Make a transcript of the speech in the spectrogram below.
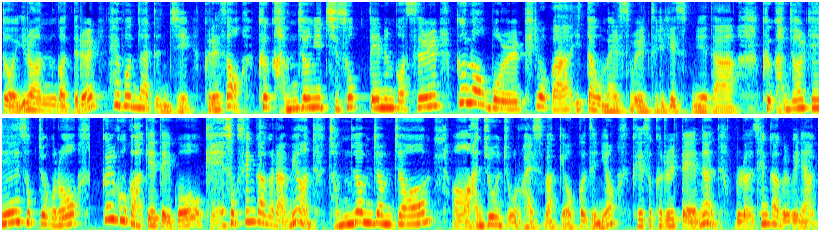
또 이런 것들을 해본다든지 그래서 그 감정이 지속되는 것을 끊어볼 필요가 있다고 말씀을 드리겠습니다. 그 감정을 계속적으로 끌고 가게 되고 계속 생각을 하면 점점 점점 어, 안 좋은 쪽으로 갈 수밖에 없거든요. 그래서 그럴 때에는 물론 생각을 그냥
